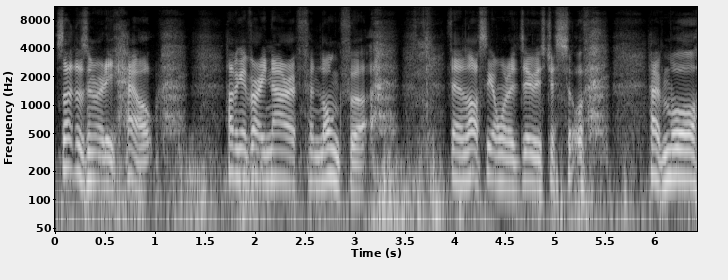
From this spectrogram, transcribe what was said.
So that doesn't really help. Having a very narrow and long foot, then the last thing I want to do is just sort of have more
